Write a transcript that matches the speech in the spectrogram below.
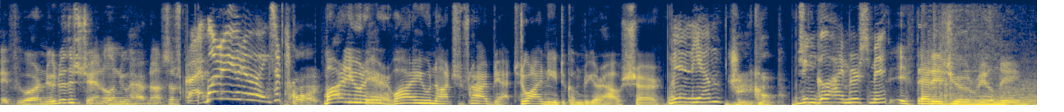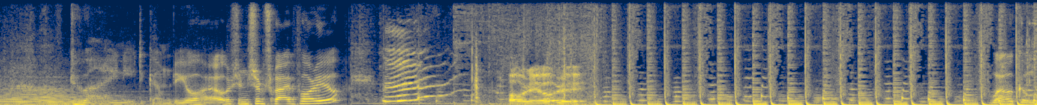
If you are new to this channel and you have not subscribed, What are you doing? Subscribe. why are you here? Why are you not subscribed yet? Do I need to come to your house, sir? William. Jacob. Jingleheimer Smith. If that is your real name, do I need to come to your house and subscribe for you? Hmm? Ole, ole. Welcome.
